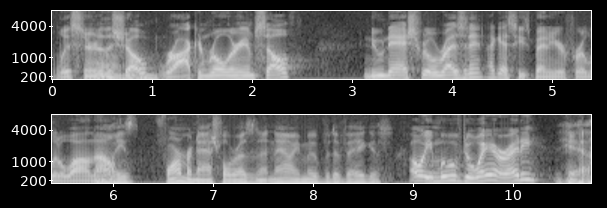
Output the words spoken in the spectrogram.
listener to the show, rock and roller himself, new Nashville resident. I guess he's been here for a little while now. Well, he's former Nashville resident now. He moved to Vegas. oh, he moved away already? Yeah,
